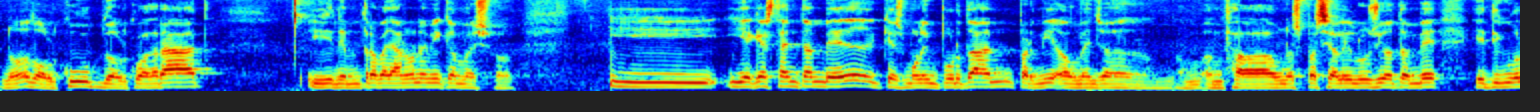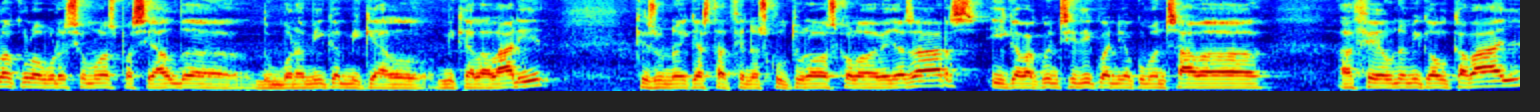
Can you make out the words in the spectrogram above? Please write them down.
no? del cub, del quadrat, i anem treballant una mica amb això. I, I aquest any també, que és molt important, per mi almenys em, em fa una especial il·lusió també, he tingut la col·laboració molt especial d'un bon amic, en Miquel, Miquel Alari, que és un noi que ha estat fent escultura a l'Escola de Belles Arts i que va coincidir quan jo començava a fer una mica el cavall,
